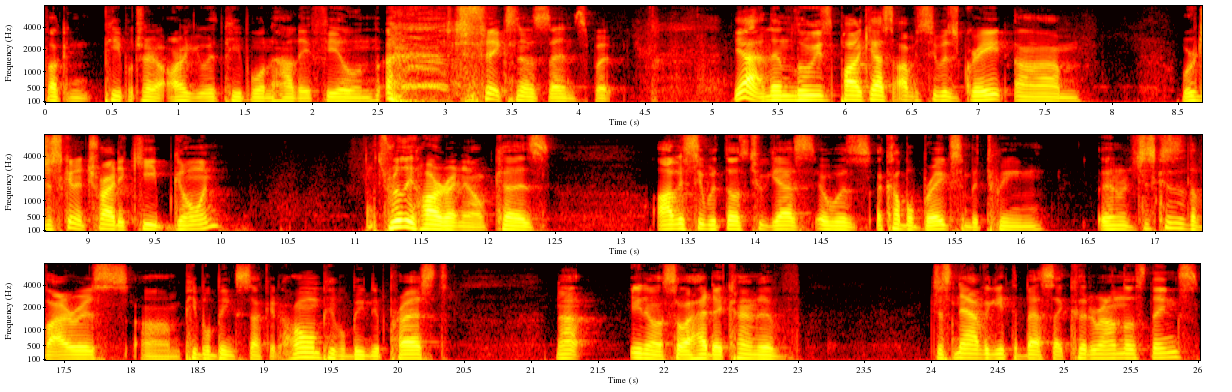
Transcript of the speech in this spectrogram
Fucking people try to argue with people and how they feel, and it just makes no sense. But yeah, and then Louis' podcast obviously was great. Um, we're just gonna try to keep going. It's really hard right now because obviously with those two guests, it was a couple breaks in between and just because of the virus, um, people being stuck at home, people being depressed, not you know, so I had to kind of just navigate the best I could around those things.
